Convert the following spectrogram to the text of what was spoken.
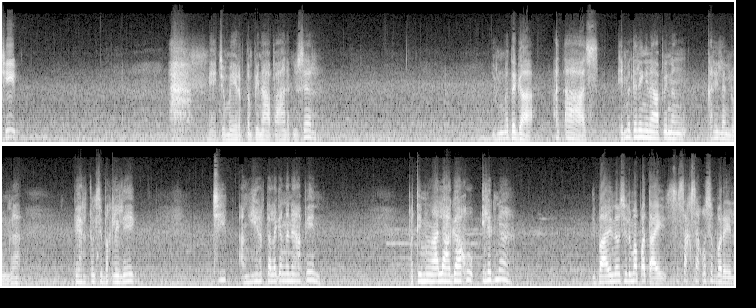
Chief. Medyo mahirap tong pinapahanap niyo, sir. Yung mga daga at ahas, eh madaling hanapin ng kanilang lungga. Pero tong si Baklilig, Chief, ang hirap talagang hanapin. Pati mga alaga ko, ilag na. Di bali daw sila mapatay, sasaksa ko sa baril,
